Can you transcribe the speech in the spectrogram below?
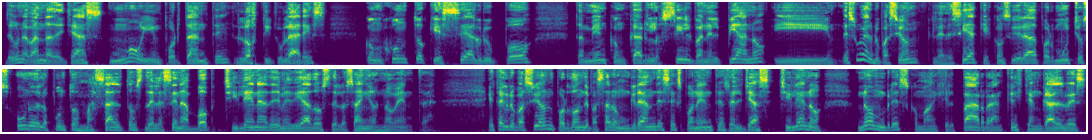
de una banda de jazz muy importante, Los Titulares, conjunto que se agrupó también con Carlos Silva en el piano y es una agrupación, les decía, que es considerada por muchos uno de los puntos más altos de la escena bob chilena de mediados de los años 90. Esta agrupación, por donde pasaron grandes exponentes del jazz chileno, nombres como Ángel Parra, Cristian Galvez,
